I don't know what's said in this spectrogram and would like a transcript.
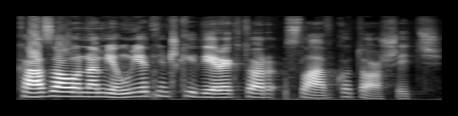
kazao nam je umjetnički direktor Slavko Tošić.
